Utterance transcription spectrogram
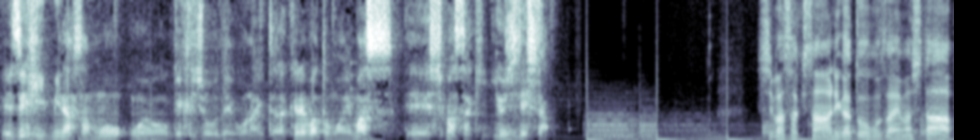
えーぜひ皆さんもお劇場でご覧いただければと思います、えー柴崎裕二でした。柴崎さんありがとうございました。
